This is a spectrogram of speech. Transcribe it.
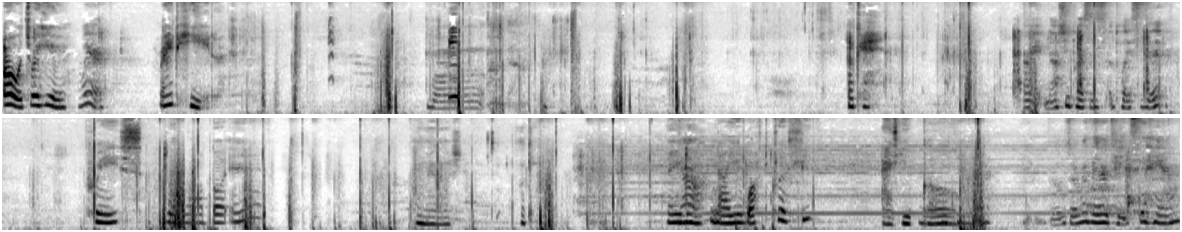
Oh, it's right here. Where? Right here. Whoa, Okay. Alright, now she presses places it. Press the raw button. Oh my gosh. Okay. There you Now. go. Now you walk closely as you go. Goes over there, takes the hand.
